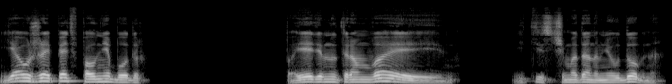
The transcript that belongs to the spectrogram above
«Я уже опять вполне бодр». «Поедем на трамвае, и идти с чемоданом неудобно.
